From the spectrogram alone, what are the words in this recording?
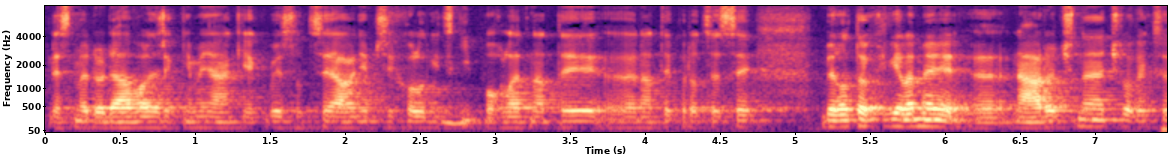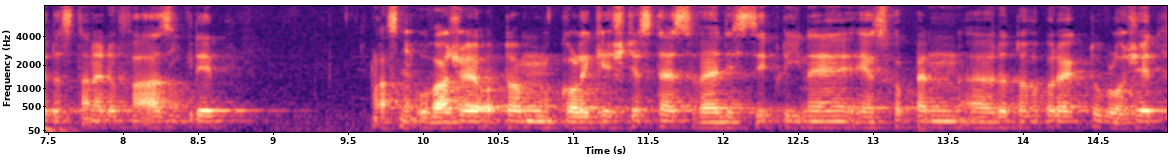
kde jsme dodávali, řekněme, nějaký jakoby sociálně psychologický pohled na ty, na ty procesy. Bylo to chvílemi náročné, člověk se dostane do fází, kdy vlastně uvažuje o tom, kolik ještě z té své disciplíny je schopen eh, do toho projektu vložit,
